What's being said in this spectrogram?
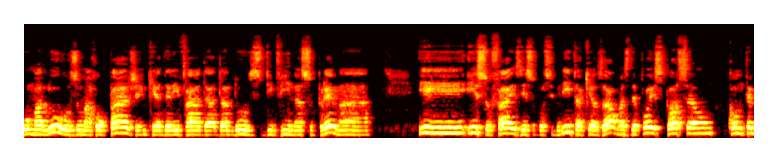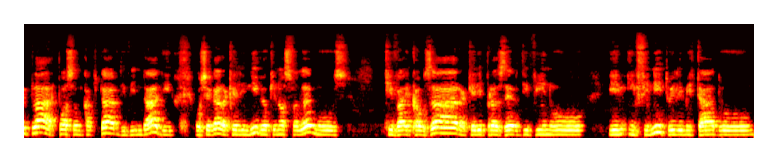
uma luz, uma roupagem que é derivada da luz divina suprema. E isso faz, isso possibilita que as almas depois possam contemplar, possam captar divindade, ou chegar àquele nível que nós falamos, que vai causar aquele prazer divino infinito, ilimitado.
